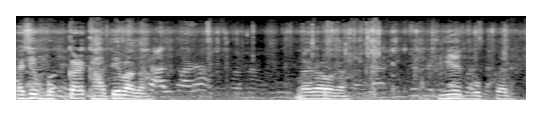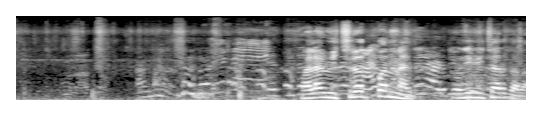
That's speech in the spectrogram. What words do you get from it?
कशी बुक्कड खाते बघा. बघा बघा. ही एक बुक्कड. मला विचारत पण नाही म्हणजे विचार करा.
